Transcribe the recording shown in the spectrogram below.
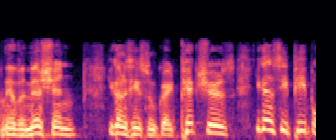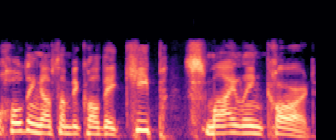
We have a mission. You're going to see some great pictures. You're going to see people holding up something called a Keep Smiling card.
